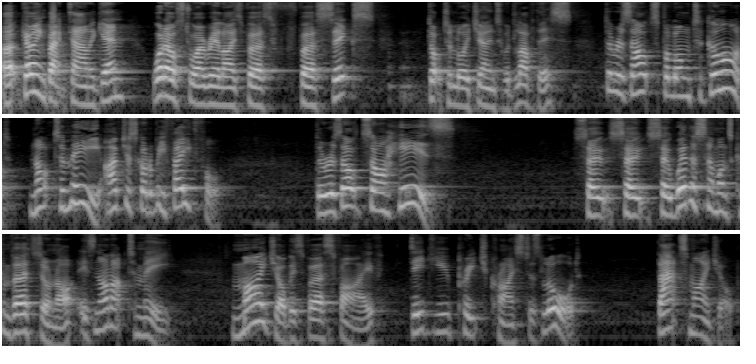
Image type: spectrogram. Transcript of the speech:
Uh, going back down again, what else do I realize? Verse, verse 6. Dr. Lloyd Jones would love this. The results belong to God, not to me. I've just got to be faithful. The results are His. So, so, so whether someone's converted or not is not up to me. My job is verse 5 Did you preach Christ as Lord? That's my job.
